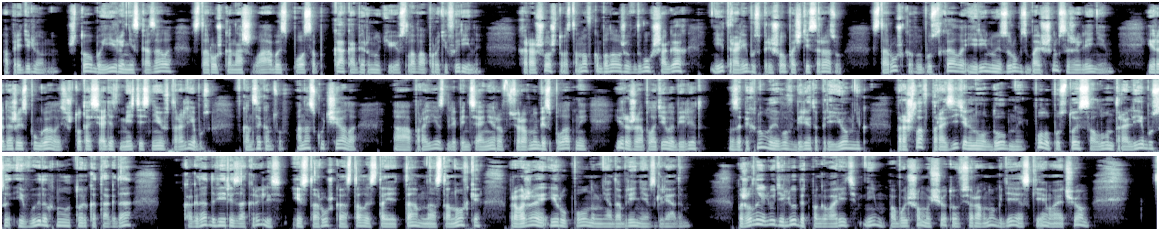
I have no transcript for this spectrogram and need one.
Определенно, что бы Ира ни сказала, старушка нашла бы способ, как обернуть ее слова против Ирины — Хорошо, что остановка была уже в двух шагах, и троллейбус пришел почти сразу. Старушка выпускала Ирину из рук с большим сожалением. Ира даже испугалась, что та сядет вместе с нею в троллейбус. В конце концов, она скучала, а проезд для пенсионеров все равно бесплатный. Ира же оплатила билет, запихнула его в билетоприемник, прошла в поразительно удобный, полупустой салон троллейбуса и выдохнула только тогда, когда двери закрылись, и старушка осталась стоять там, на остановке, провожая Иру полным неодобрения взглядом. Пожилые люди любят поговорить, им, по большому счету, все равно где, с кем и о чем.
